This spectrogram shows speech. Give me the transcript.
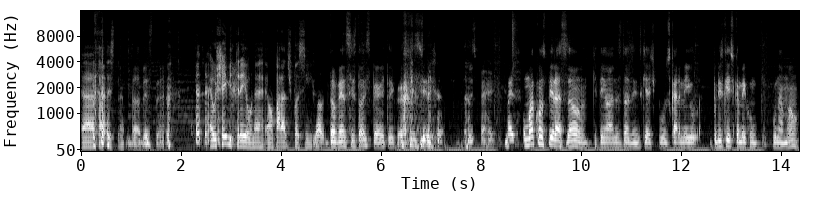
Ah, tá testando. tava testando. É o Shame Trail, né? É uma parada tipo assim. Não, tô vendo vocês estão espertos aí com a conspiração. Tão esperto. Mas uma conspiração que tem lá nos Estados Unidos, que é tipo, os caras meio. Por isso que eles ficam meio com o cu na mão,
